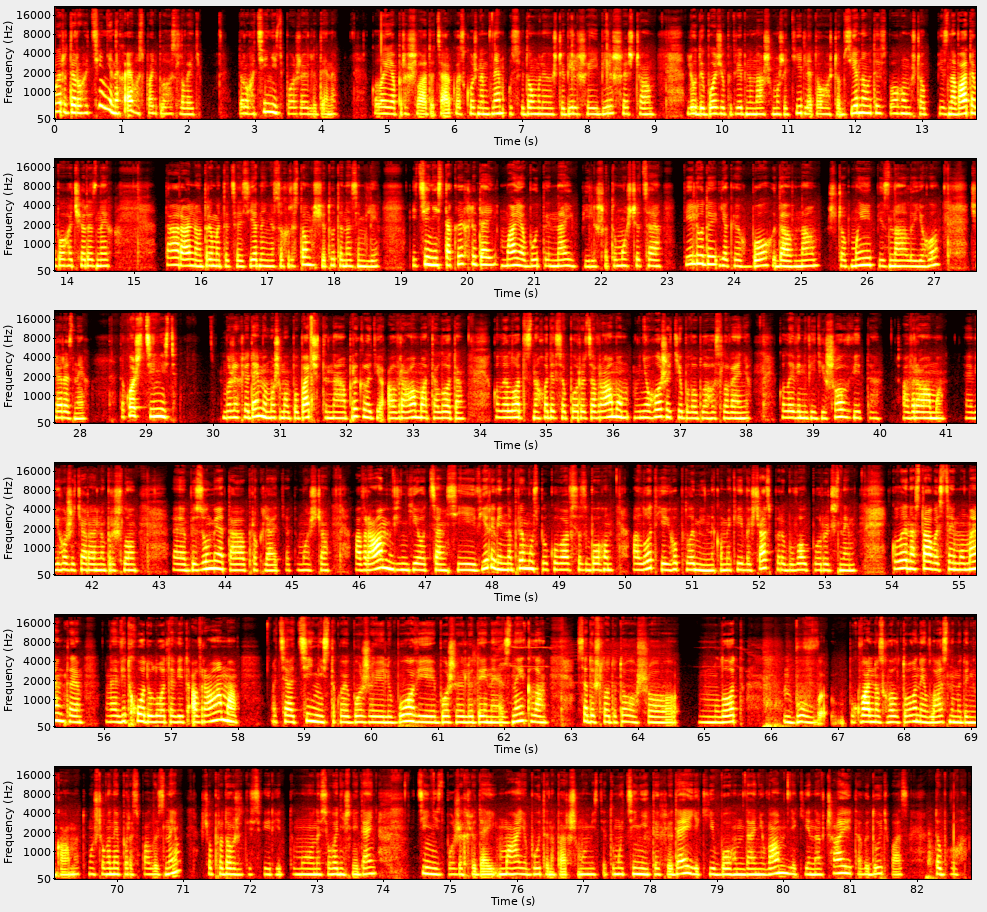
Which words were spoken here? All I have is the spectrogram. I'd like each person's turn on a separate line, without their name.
Мир дорогоцінні, нехай Господь благословить. Дорогоцінність Божої людини. Коли я прийшла до церкви, з кожним днем усвідомлюю ще більше і більше, що люди Божі потрібні в нашому житті для того, щоб з'єднуватись з Богом, щоб пізнавати Бога через них та реально отримати це з'єднання з Христом ще тут і на землі. І цінність таких людей має бути найбільша, тому що це ті люди, яких Бог дав нам, щоб ми пізнали Його через них. Також цінність Божих людей ми можемо побачити на прикладі Авраама та Лота. Коли Лот знаходився поруч з Авраамом, в нього житті було благословення. Коли він відійшов від е, Авраама, е, в його життя реально прийшло е, безум'я та прокляття, тому що Авраам він є отцем всієї віри, він напряму спілкувався з Богом, а Лот є його племінником, який весь час перебував поруч з ним. Коли настав ось цей момент відходу Лота від Авраама, ця цінність такої Божої любові, Божої людини зникла. Все дійшло до того, що Лот був буквально зґвалтований власними доньками, тому що вони переспали з ним, щоб продовжити свій рід. Тому на сьогоднішній день цінність Божих людей має бути на першому місці. Тому цініть тих людей, які Богом дані вам, які навчають та ведуть вас до Бога.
